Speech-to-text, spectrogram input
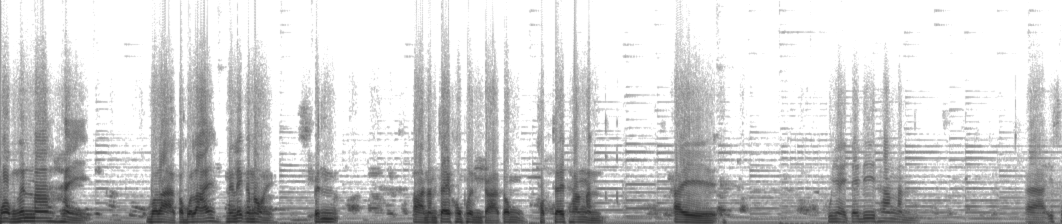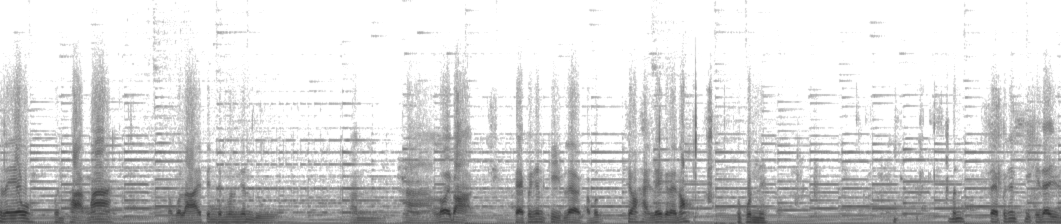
มอบเงินมาให้บ่หลากับบ่หลายเล็กๆน้อยๆเป็นอ่าน้ำใจของเพิ่นก็ต้องขอบใจทางอันไอ้ผู้ใหญ่ใจดีทางอันอ่าอิสราเอลเพิ่นฝากมากับบหลายเป็นจำนวนเงินอยู่ อันห้าร้อยบาท แต่เป็นเงินกีบแล้วกับเบิ่งเจ้าหายเลขอะไรเนาะทุกคนนี่มันแต่เป็นเงินกีบไปได้อยู่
